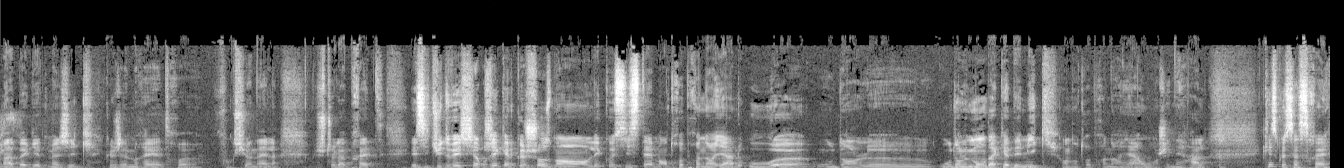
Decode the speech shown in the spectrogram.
ma baguette magique que j'aimerais être euh, fonctionnelle. Je te la prête. Et si tu devais changer quelque chose dans l'écosystème entrepreneurial ou, euh, ou, dans le, ou dans le monde académique, en entrepreneuriat ou en général, qu'est-ce que ça serait?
